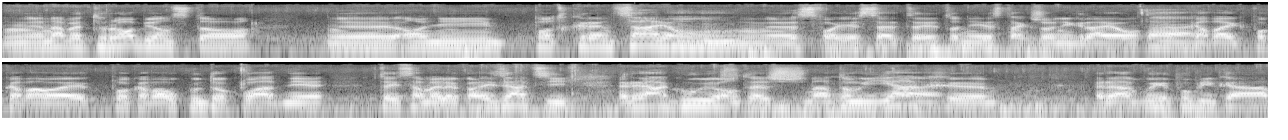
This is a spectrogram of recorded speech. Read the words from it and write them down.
mm, nawet robiąc to, oni podkręcają e, swoje sety. To nie jest tak, że oni grają Tak. kawałek po, kawałek po kawałku dokładnie w tej samej lokalizacji. Reagują też na to, jak Tak. e, reaguje publika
